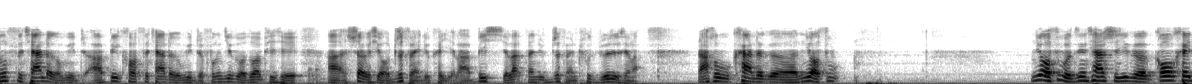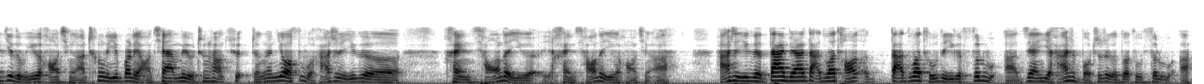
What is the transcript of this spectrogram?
从四千这个位置啊，背靠四千这个位置逢低做多 P C 啊，设个小止损就可以了。被洗了，咱就止损出局就行了。然后看这个尿素，尿素今天是一个高开低走一个行情啊，撑了一波两千没有撑上去，整个尿素还是一个很强的一个很强的一个行情啊，还是一个单边大多头大多头的一个思路啊，建议还是保持这个多头思路啊，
